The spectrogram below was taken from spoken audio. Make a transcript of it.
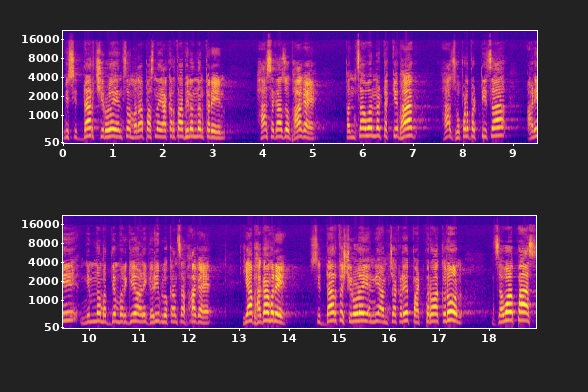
मी सिद्धार्थ शिरोळे यांचं मनापासून याकरता अभिनंदन करेन. हा सगळा जो भाग आहे पंचावन्न टक्के भाग हा झोपडपट्टीचा आणि निम्न मध्यमवर्गीय आणि गरीब लोकांचा भाग आहे. या भागामध्ये सिद्धार्थ शिरोळे यांनी आमच्याकडे पाठपुरावा करून जवळपास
